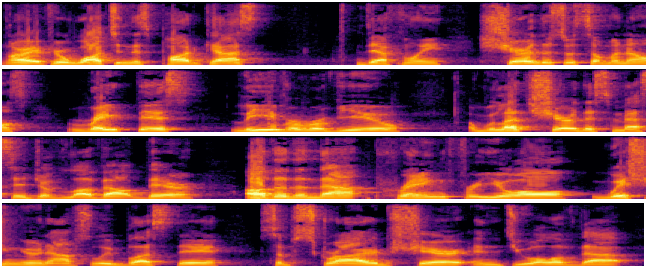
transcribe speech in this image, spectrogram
All right. If you're watching this podcast, definitely share this with someone else. Rate this, leave a review. Let's share this message of love out there. Other than that, praying for you all, wishing you an absolutely blessed day. Subscribe, share, and do all of that.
